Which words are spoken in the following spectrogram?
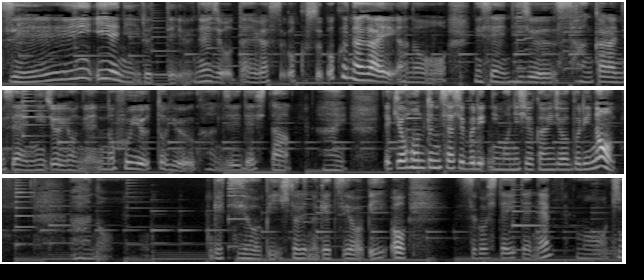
全員家にいるっていうね状態がすごくすごく長いあの2023から2024年の冬という感じでした。はい、で今日本当に久しぶりにも2週間以上ぶりのあの月曜日一人の月曜日を過ごしていてねもう昨日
